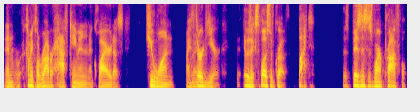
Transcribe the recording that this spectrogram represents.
Then a company called Robert Half came in and acquired us Q1, my right. third year. It was explosive growth, but those businesses weren't profitable.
